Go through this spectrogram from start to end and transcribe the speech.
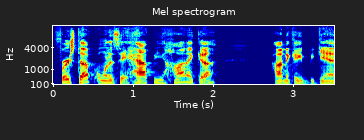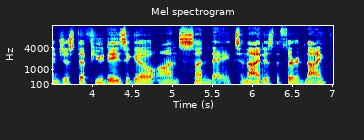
First up, I want to say happy Hanukkah Hanukkah began just a few days ago on Sunday. Tonight is the third night.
